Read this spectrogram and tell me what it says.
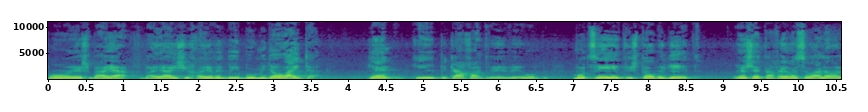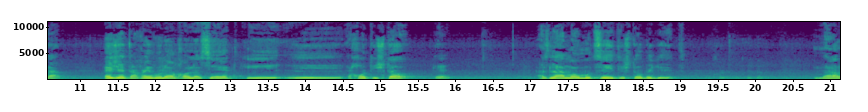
פה יש בעיה, בעיה היא שהיא חייבת בייבום מדאורייתא, כן? כי היא פיקחת והוא מוציא את אשתו בגט, אשת אחיו אסורה לעולם. אשת אחיו הוא לא יכול לשאת כי היא אחות אשתו, כן? אז למה הוא מוציא את אשתו בגט? מה?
